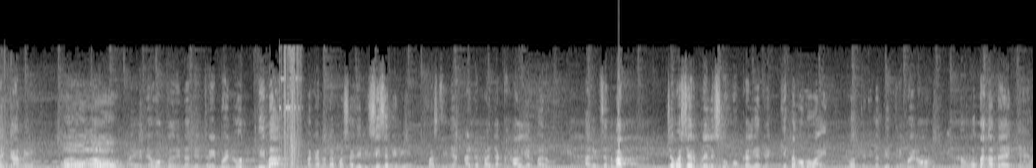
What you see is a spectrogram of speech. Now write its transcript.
Hai kami Ungu. Akhirnya waktu nanti 3.0 tiba. Akan ada apa saja di season ini? Pastinya ada banyak hal yang baru. Ada yang bisa tebak? Coba share playlist ungu kalian yang kita mau bawain. Di waktu ini nanti 3.0, tunggu tanggal tayangnya.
